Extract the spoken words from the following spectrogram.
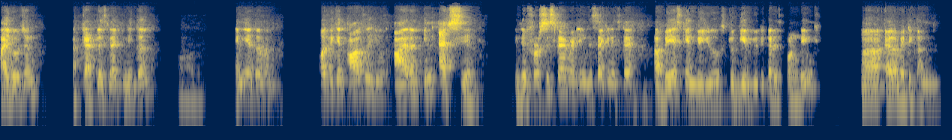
hydrogen, a catalyst like nickel or any other one. Or we can also use iron in HCl. In the first step and in the second step, a base can be used to give you the corresponding uh, aromatic amine.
